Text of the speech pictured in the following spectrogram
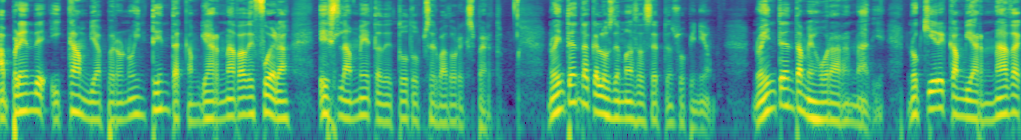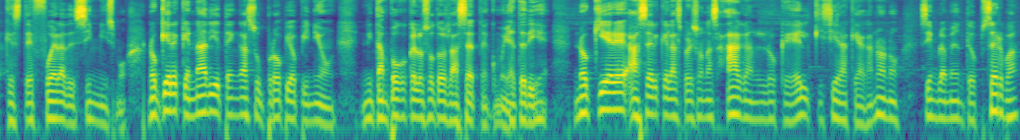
aprende y cambia, pero no intenta cambiar nada de fuera, es la meta de todo observador experto. No intenta que los demás acepten su opinión. No intenta mejorar a nadie. No quiere cambiar nada que esté fuera de sí mismo. No quiere que nadie tenga su propia opinión, ni tampoco que los otros la acepten, como ya te dije. No quiere hacer que las personas hagan lo que él quisiera que hagan. No, no. Simplemente observa,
